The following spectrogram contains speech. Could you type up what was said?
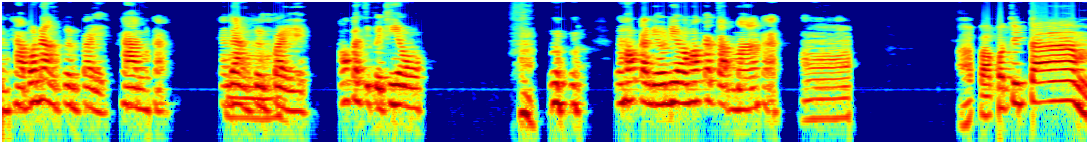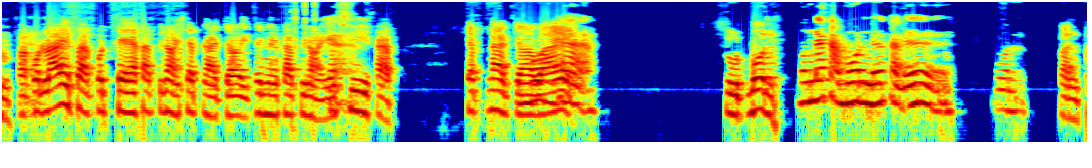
นถ้าบ่ดังเกินไปพันค่ะ ถ้าดังเกินไปเขาก็จะไปเที่ยว แล้วเขาก็เดียวเดียวๆเขาก็กลับมาค่ะ อ๋ออ่าฝากกดติดตามฝากกดไลค์ฝากกดแชร์ครับพี่น้องแคปหน้าจออีกทีหนึงครับพี่น้องเอค่ะฟซีครับแคปหน้าจอไว้บนค่ะสูตรบนเบิ่งได้ค่ะบนเด้อค่ะเด้อบนฟันไป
